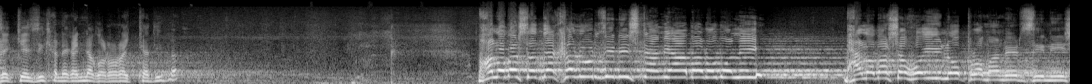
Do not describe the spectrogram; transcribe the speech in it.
যে কেজি খানে কান্না গড় রাখা দিবা? ভালোবাসা দেখানোর জিনিস না আমি আবারও বলি ভালোবাসা হইল প্রমাণের জিনিস।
